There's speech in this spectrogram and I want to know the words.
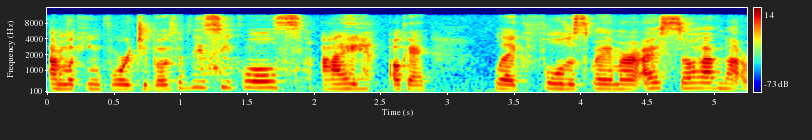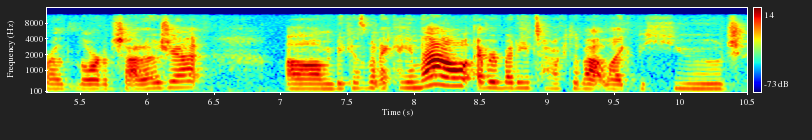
I'm looking forward to both of these sequels. I, okay, like full disclaimer, I still have not read Lord of Shadows yet um, because when it came out, everybody talked about like the huge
